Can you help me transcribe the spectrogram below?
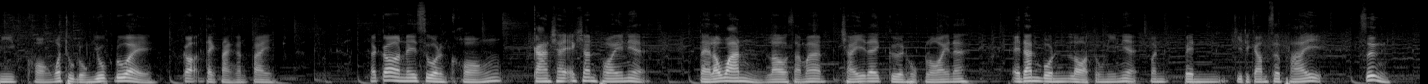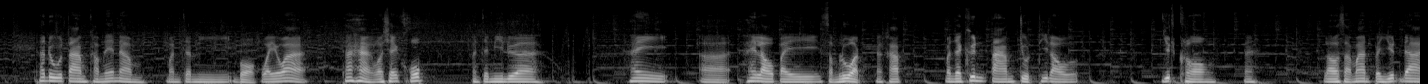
มีของวัตถุหลงยุคด้วย ก็แตกต่างกันไป แล้วก็ในส่วนของการใช้ Action Point เนี่ย แต่ละวันเราสามารถใช้ได้เกิน 600 นะ ไอ้ด้านบนหลอดตรงนี้เนี่ย มันเป็นกิจกรรมเซอร์ไพรส์ ซึ่งถ้าดูตามคำแนะนำมันจะมีบอกไว้ว่า ถ้าหากเราใช้ครบ มันจะมีเรือให้อ่าให้เราไปสำรวจนะครับ มันจะขึ้นตามจุดที่เรายึดครองนะ เราสามารถไปยึดได้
